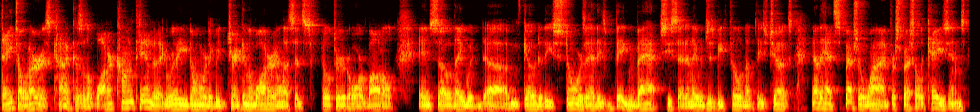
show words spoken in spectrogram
they told her it's kind of because of the water content. Like really, you don't want to be drinking the water unless it's filtered or bottled. And so they would um, go to these stores. They had these big vats, she said, and they would just be filling up these jugs. Now they had special wine for special occasions.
